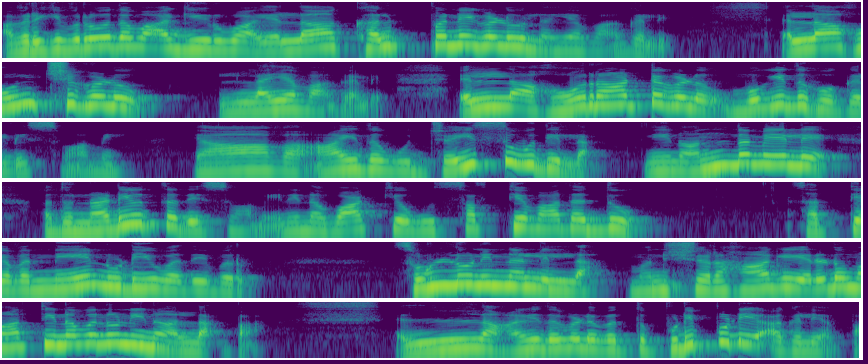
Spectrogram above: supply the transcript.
ಅವರಿಗೆ ವಿರೋಧವಾಗಿರುವ ಎಲ್ಲ ಕಲ್ಪನೆಗಳು ಲಯವಾಗಲಿ. ಎಲ್ಲ ಹೊಂಚುಗಳು ಲಯವಾಗಲಿ. ಎಲ್ಲ ಹೋರಾಟಗಳು ಮುಗಿದು ಹೋಗಲಿ ಸ್ವಾಮಿ. ಯಾವ ಆಯುಧವು ಜಯಿಸುವುದಿಲ್ಲ. ನೀನು ಅಂದ ಮೇಲೆ ಅದು ನಡೆಯುತ್ತದೆ ಸ್ವಾಮಿ. ನಿನ್ನ ವಾಕ್ಯವು ಸತ್ಯವಾದದ್ದು. ಸತ್ಯವನ್ನೇ ನುಡಿಯುವ ದೇವರು. ಸುಳ್ಳು ನಿನ್ನಲ್ಲಿಲ್ಲ. ಮನುಷ್ಯರ ಹಾಗೆ ಎರಡು ಮಾತಿನವನು ನೀನು ಅಲ್ಲಪ್ಪ ಎಲ್ಲ ಆಯುಧಗಳು ಇವತ್ತು ಪುಡಿ ಪುಡಿ ಆಗಲಿ, ಅಪ್ಪ.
